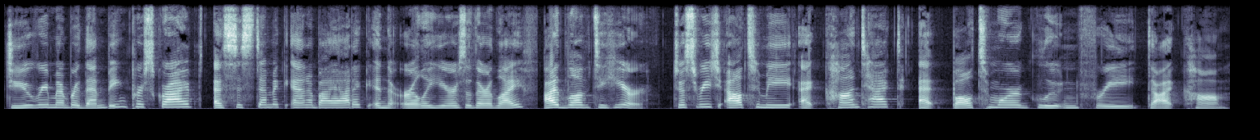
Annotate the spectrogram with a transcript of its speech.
do you remember them being prescribed a systemic antibiotic in the early years of their life? I'd love to hear. just reach out to me at contact at baltimoreglutenfree.com.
